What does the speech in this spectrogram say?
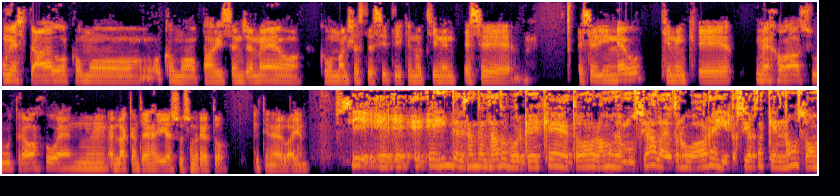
un estado como, como Paris Saint-Germain o como Manchester City que no tienen ese, ese dinero, tienen que mejorar su trabajo en, en la cantera y eso es un reto que tiene el Bayern. Sí, eh, eh, eh, es, interesante el dato porque es que todos hablamos de Musiala y otros jugadores y lo cierto es que no son,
